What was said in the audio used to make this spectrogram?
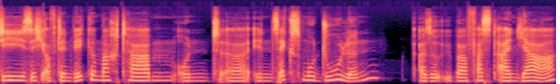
die sich auf den Weg gemacht haben und äh, in sechs Modulen, also über fast ein Jahr,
